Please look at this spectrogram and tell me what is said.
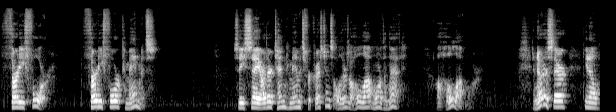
34. 34 commandments so you say, are there Ten Commandments for Christians? Oh, there's a whole lot more than that. A whole lot more. And notice there, you know,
